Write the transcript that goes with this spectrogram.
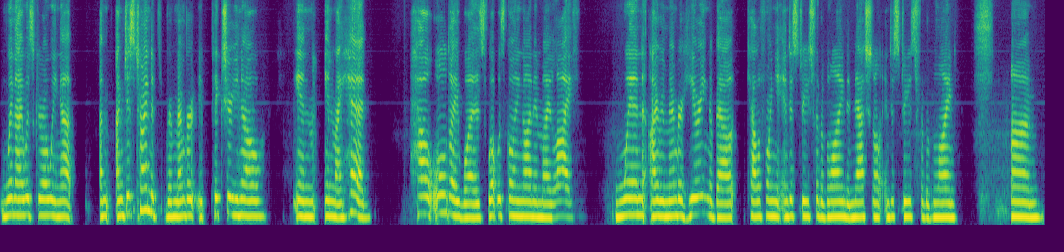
when I was growing up, I'm I'm just trying to remember a picture, you know, in in my head how old I was, what was going on in my life when I remember hearing about California Industries for the Blind and National Industries for the Blind. Um,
